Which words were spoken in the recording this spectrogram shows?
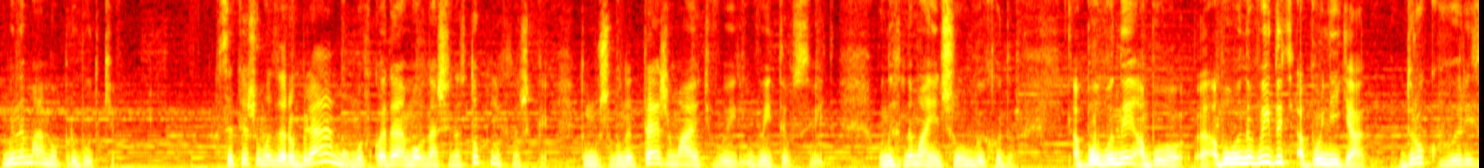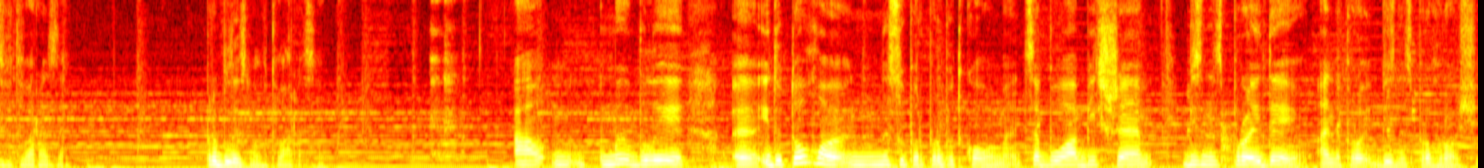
Ми не маємо прибутків. Все те, що ми заробляємо, ми вкладаємо в наші наступні книжки, тому що вони теж мають вийти в світ. У них немає іншого виходу. Або вони, або, або вони вийдуть, або ніяк. Друк виріс в два рази. Приблизно в два рази. А ми були е, і до того не суперприбутковими. Це була більше бізнес про ідею, а не про бізнес про гроші.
